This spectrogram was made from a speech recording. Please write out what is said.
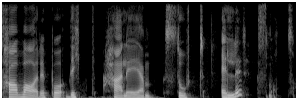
ta vare på ditt herlige hjem, stort eller smått.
